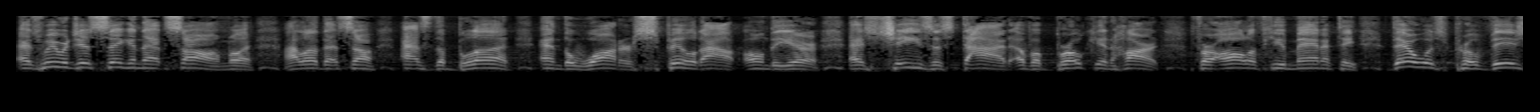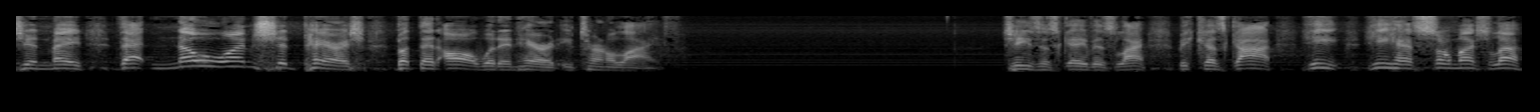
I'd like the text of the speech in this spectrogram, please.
As we were just singing that song, boy, I love that song. As the blood and the water spilled out on the earth, as Jesus died of a broken heart for all of humanity, there was provision made that no one should perish, but that all would inherit eternal life. Jesus gave his life because God, he, he has so much love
